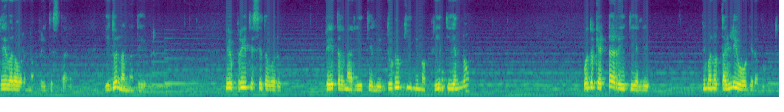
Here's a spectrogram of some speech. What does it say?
ದೇವರವರನ್ನ ಪ್ರೀತಿಸ್ತಾರೆ. ಇದು ನನ್ನ ದೇವರು. ನೀವು ಪ್ರೀತಿಸಿದವರು ಪೇತ್ರನ ರೀತಿಯಲ್ಲಿ ದುಡುಕಿ ನಿಮ್ಮ ಪ್ರೀತಿಯನ್ನು ಒಂದು ಕೆಟ್ಟ ರೀತಿಯಲ್ಲಿ ನಿಮ್ಮನ್ನು ತಳ್ಳಿ ಹೋಗಿರಬಹುದು.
